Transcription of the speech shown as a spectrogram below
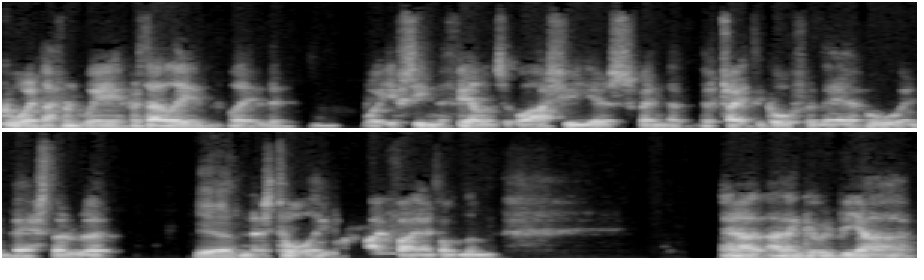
go a different way, particularly like the what you've seen the failings of the last few years when they've, they've tried to go for the whole investor route. Yeah, and it's totally backfired on them. And I, I think it would be a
